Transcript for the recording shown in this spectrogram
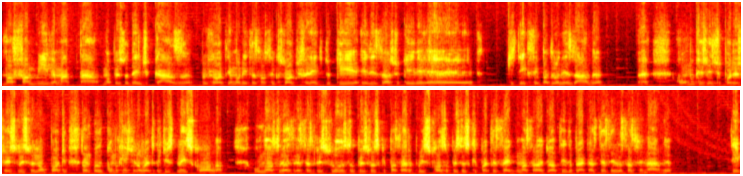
uma família matar uma pessoa dentro de casa porque ela tem uma orientação sexual diferente do que eles acham que, é, que tem que ser padronizada. Né? Como que a gente pode achar isso? Isso não pode. Não, como que a gente não vai discutir isso na escola? O nosso, essas pessoas são pessoas que passaram por escola, são pessoas que podem ter saído de uma sala de aula, ter ido para casa e ter sido assassinadas. Tem,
